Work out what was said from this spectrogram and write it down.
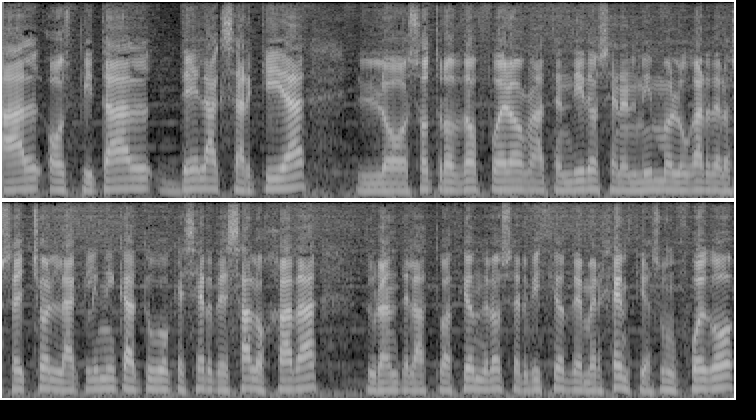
al hospital de la Axarquía Los otros dos fueron atendidos en el mismo lugar de los hechos. La clínica tuvo que ser desalojada durante la actuación de los servicios de emergencias. Un fuego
